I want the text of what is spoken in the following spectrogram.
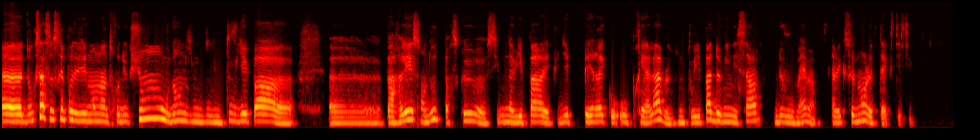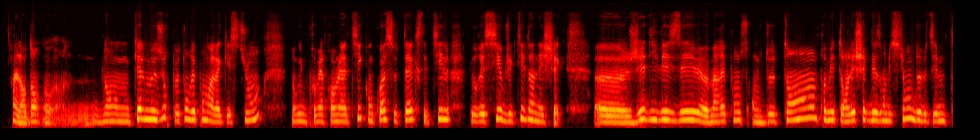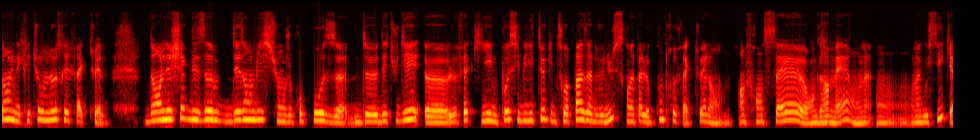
Euh, donc ça, ce serait pour des éléments d'introduction ou dont vous ne pouviez pas euh, euh, parler sans doute parce que si vous n'aviez pas étudié Pérec au, préalable, vous ne pouviez pas deviner ça de vous-même avec seulement le texte ici. Alors, dans, quelle mesure peut-on répondre à la question? Donc, une première problématique, en quoi ce texte est-il le récit objectif d'un échec? Euh, J'ai divisé euh, ma réponse en deux temps. Premier temps, l'échec des ambitions. Deuxième temps, une écriture neutre et factuelle. Dans l'échec des, ambitions, je propose d'étudier euh, le fait qu'il y ait une possibilité qui ne soit pas advenue, ce qu'on appelle le contrefactuel en, français, en grammaire, en linguistique.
